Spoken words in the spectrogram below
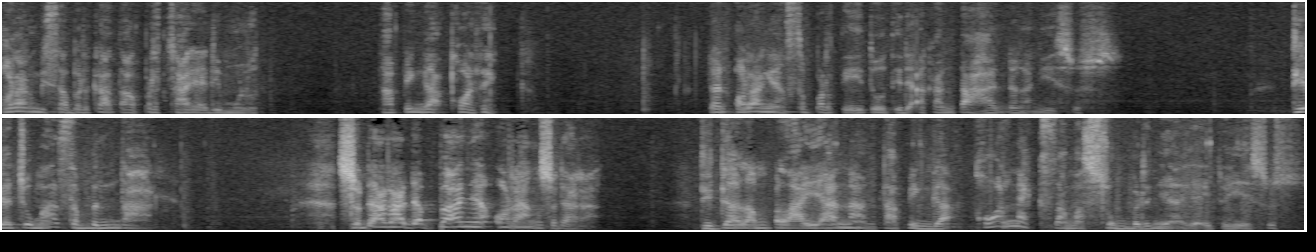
orang bisa berkata percaya di mulut tapi nggak connect. Dan orang yang seperti itu tidak akan tahan dengan Yesus. Dia cuma sebentar. Saudara ada banyak orang saudara. Di dalam pelayanan tapi nggak connect sama sumbernya yaitu Yesus.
